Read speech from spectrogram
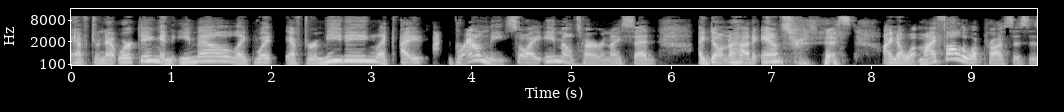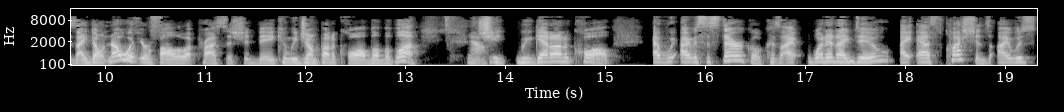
After networking and email, like what after a meeting, like I ground me. So I emailed her and I said, I don't know how to answer this. I know what my follow up process is. I don't know what your follow up process should be. Can we jump on a call? Blah, blah, blah. Yeah. She, we get on a call I, was hysterical because I, what did I do? I asked questions. I was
